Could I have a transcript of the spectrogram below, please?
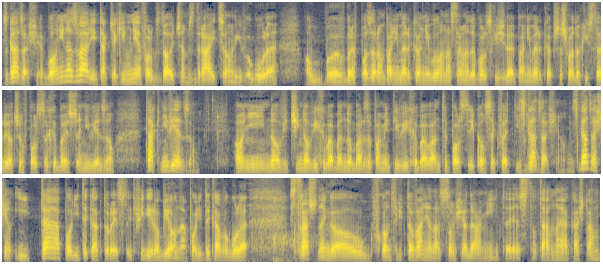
Zgadza się, bo oni nazwali, tak jak i mnie, Volksdeutschem, zdrajcą i w ogóle. Wbrew pozorom pani Merkel nie była nastawiona do Polski źle. Pani Merkel przeszła do historii, o czym w Polsce chyba jeszcze nie wiedzą. Tak, nie wiedzą. Oni, nowi, ci nowi chyba będą bardzo pamiętliwi i chyba antypolscy i konsekwentni. Zgadza się, zgadza się i ta polityka, która jest w tej chwili robiona, polityka w ogóle strasznego konfliktowania nas z sąsiadami, to jest totalna jakaś tam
